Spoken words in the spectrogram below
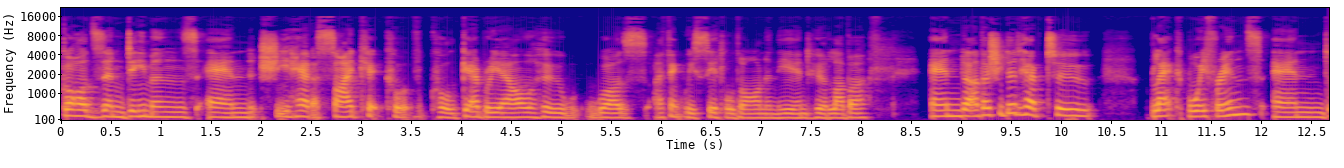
gods and demons. And she had a sidekick called, called Gabrielle, who was, I think we settled on in the end, her lover. And uh, though she did have two black boyfriends and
